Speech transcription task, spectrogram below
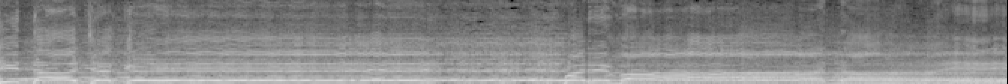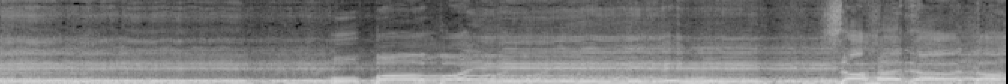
ہے جیتا جگ پروانہ ہے۔ او بابا دا۔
